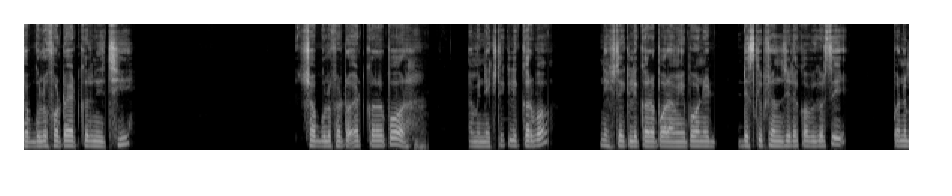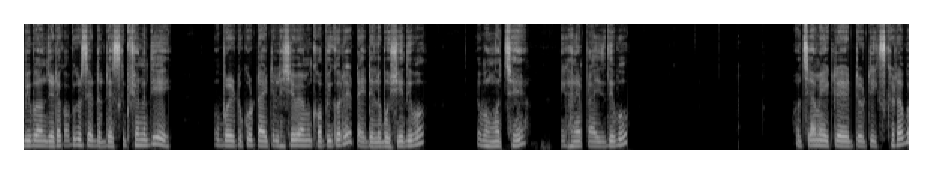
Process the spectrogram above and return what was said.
সবগুলো ফটো অ্যাড করে নিচ্ছি। সবগুলো ফটো অ্যাড করার পর আমি নেক্সটে ক্লিক করব। নেক্সটে ক্লিক করার পর আমি পণ্যের ডেসক্রিপশন যেটা কপি করছি, পণ্যের বিবরণ যেটা কপি করছি, এটা ডেসক্রিপশনে দিয়ে উপরে এটুকু টাইটেল হিসেবে আমি কপি করে টাইটেলে বসিয়ে দিব এবং হচ্ছে এখানে প্রাইস দেব। হচ্ছে আমি একটা একটু টিক্স খাটাবো,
